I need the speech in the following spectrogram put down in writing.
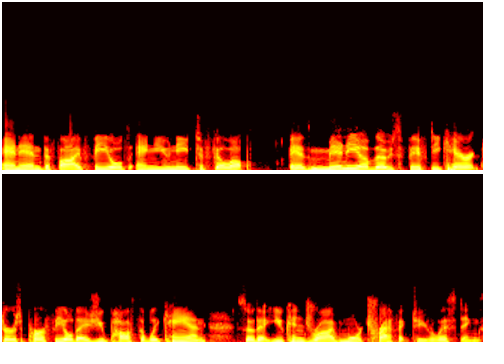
and in the five fields, and you need to fill up as many of those 50 characters per field as you possibly can so that you can drive more traffic to your listings.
